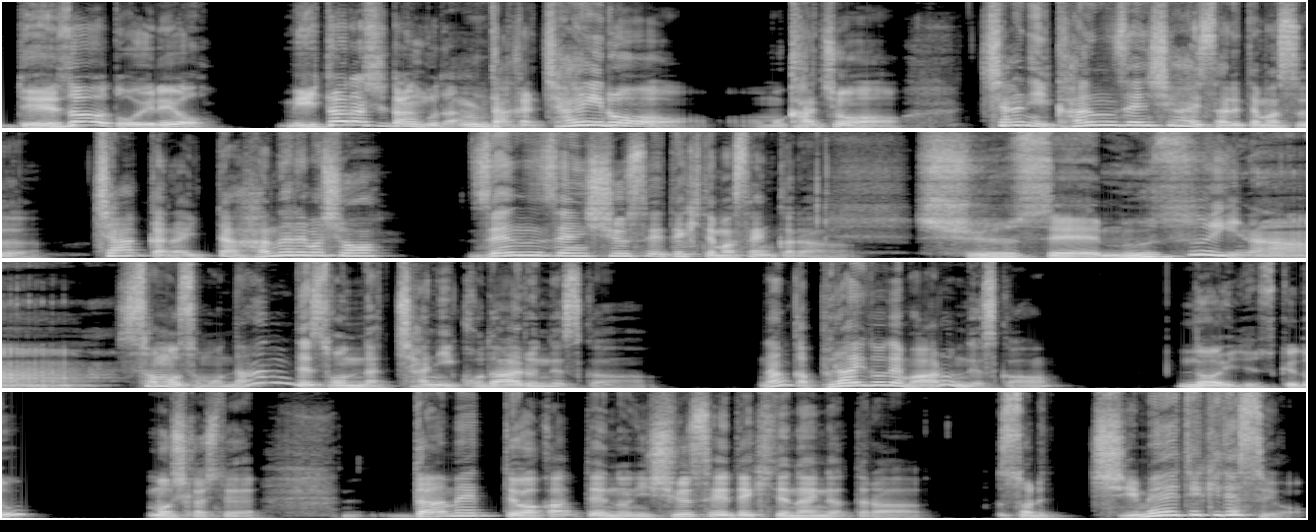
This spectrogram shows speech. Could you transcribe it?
デザートを入れようみたらし団子だだから茶色もう課長、茶に完全支配されてます。茶から一旦離れましょう。全然修正できてませんから。修正むずいなそもそもなんでそんな茶にこだわるんですか？なんかプライドでもあるんですか？ないですけどもしかして、ダメって分かってんのに修正できてないんだったら、それ致命的ですよ。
